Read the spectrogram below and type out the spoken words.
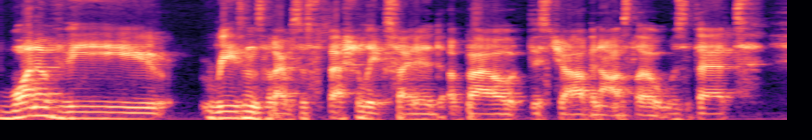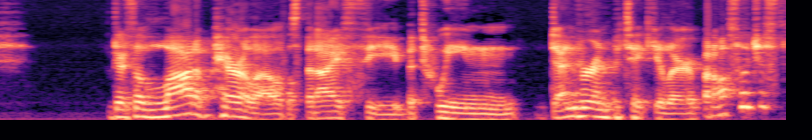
One of the reasons that I was especially excited about this job in Oslo was that there's a lot of parallels that I see between Denver in particular, but also just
